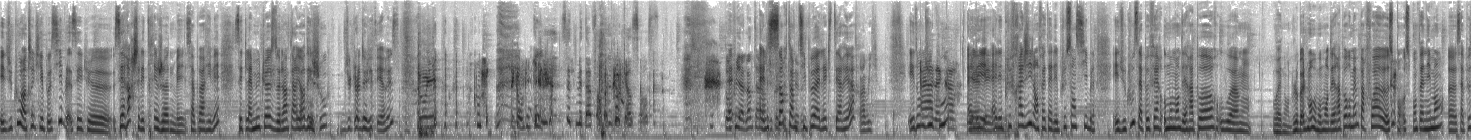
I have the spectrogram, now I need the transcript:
Et du coup, un truc qui est possible, c'est que c'est rare chez les très jeunes, mais ça peut arriver, c'est que la muqueuse de l'intérieur des joues du col de l'utérus Oui. C'est compliqué. Cette métaphore n'a plus aucun sens. Donc oui, à l'intérieur elles sortent un petit peu à l'extérieur Ah oui. et donc Ah, du coup elle elle est, est- elle est plus fragile en fait elle est plus sensible et du coup ça peut faire au moment des rapports ou euh, ouais non globalement au moment des rapports ou même parfois euh, spon- spontanément euh, ça peut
